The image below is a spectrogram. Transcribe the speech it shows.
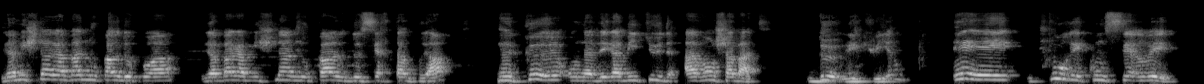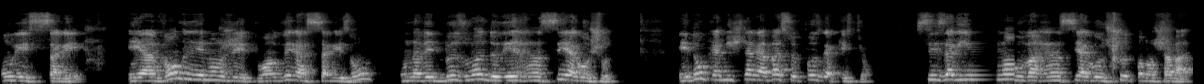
La Mishnah là-bas nous parle de quoi? Là-bas, la Mishnah nous parle de certains plats qu'on avait l'habitude avant Shabbat de les cuire et pour les conserver, on les salait. Et avant de les manger, pour enlever la salaison, on avait besoin de les rincer à l'eau chaude. Et donc, la Mishnah là-bas se pose la question ces aliments qu'on va rincer à l'eau chaude pendant Shabbat,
